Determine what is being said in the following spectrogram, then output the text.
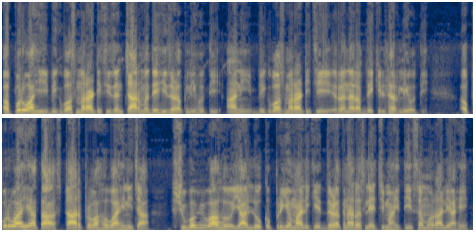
अपूर्वा ही बिग बॉस मराठी सीझन चारमध्येही झळकली होती आणि बिग बॉस मराठीची रनरअप देखील ठरली होती. अपूर्वा ही आता स्टार प्रवाह वाहिनीच्या शुभविवाह या लोकप्रिय मालिकेत झळकणार असल्याची माहिती समोर आली आहे.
